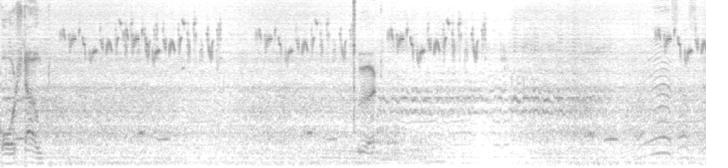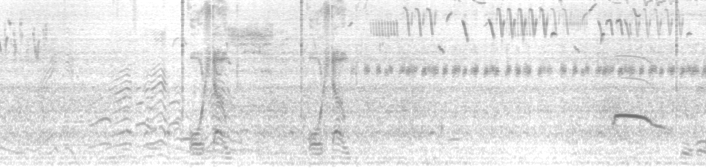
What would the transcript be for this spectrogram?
Forced out. Forced out. Forced out. Mm-hmm.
